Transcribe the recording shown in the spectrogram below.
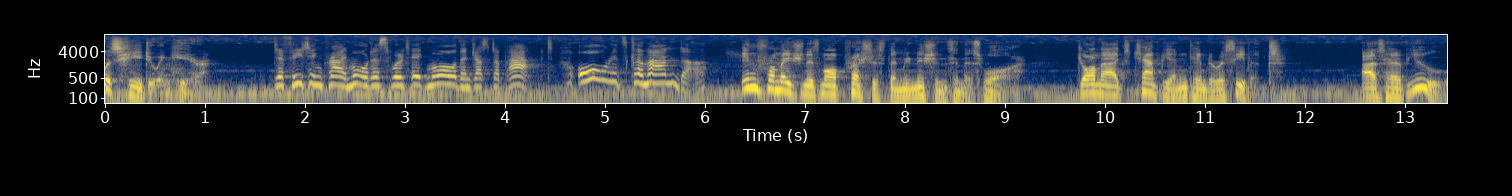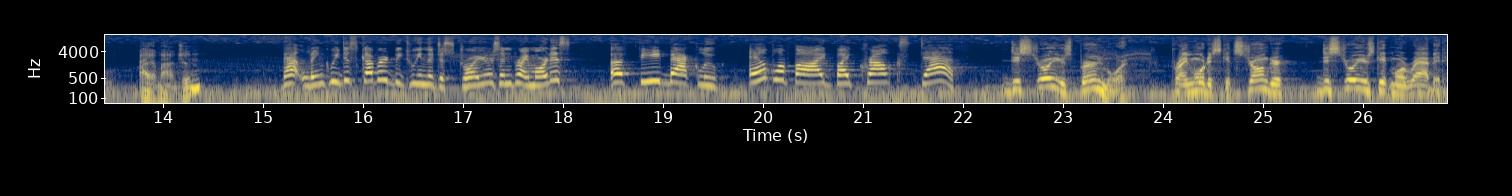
Was he doing here? Defeating Primordus will take more than just a pact, or its commander. Information is more precious than munitions in this war. Jormag's champion came to receive it. As have you, I imagine. That link we discovered between the destroyers and Primordus? A feedback loop, amplified by Kralk's death. Destroyers burn more, Primordus gets stronger, destroyers get more rabid.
